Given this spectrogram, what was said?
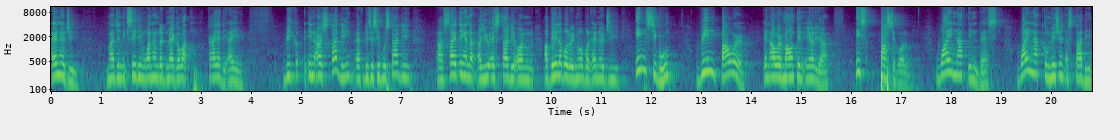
energy. Imagine exceeding 100 megawatt. Kaya di ay. In our study, FDC Cebu study, uh, citing an, a US study on available renewable energy in Cebu, wind power in our mountain area is possible. Why not invest? Why not commission a study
